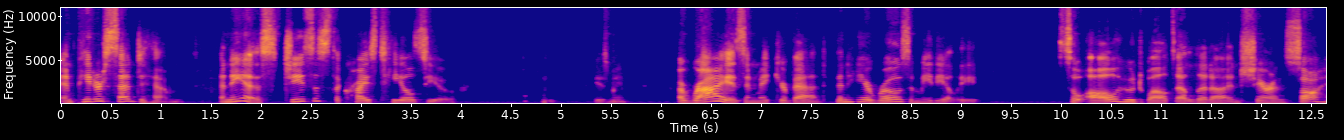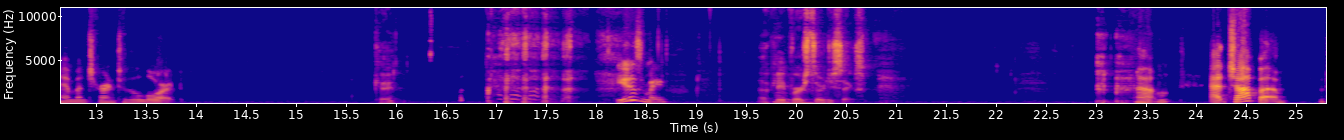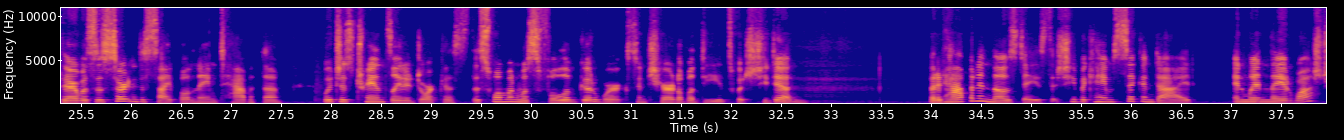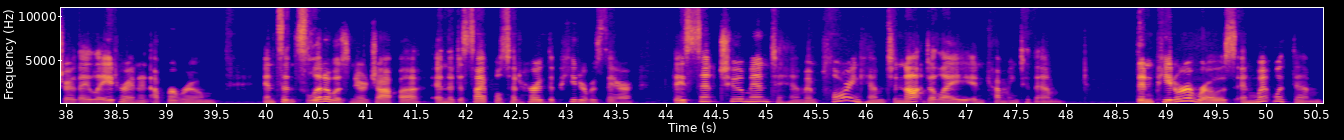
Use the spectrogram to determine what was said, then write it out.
And Peter said to him, Aeneas, Jesus the Christ heals you. Excuse me. Arise and make your bed. Then he arose immediately. So all who dwelt at Lydda and Sharon saw him and turned to the Lord. Okay. Excuse me. Okay, verse 36. Um, at Joppa, there was a certain disciple named Tabitha, which is translated Dorcas. This woman was full of good works and charitable deeds, which she did. But it happened in those days that she became sick and died. And when they had washed her, they laid her in an upper room. And since Lydda was near Joppa, and the disciples had heard that Peter was there, they sent two men to him, imploring him to not delay in coming to them. Then Peter arose and went with them.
